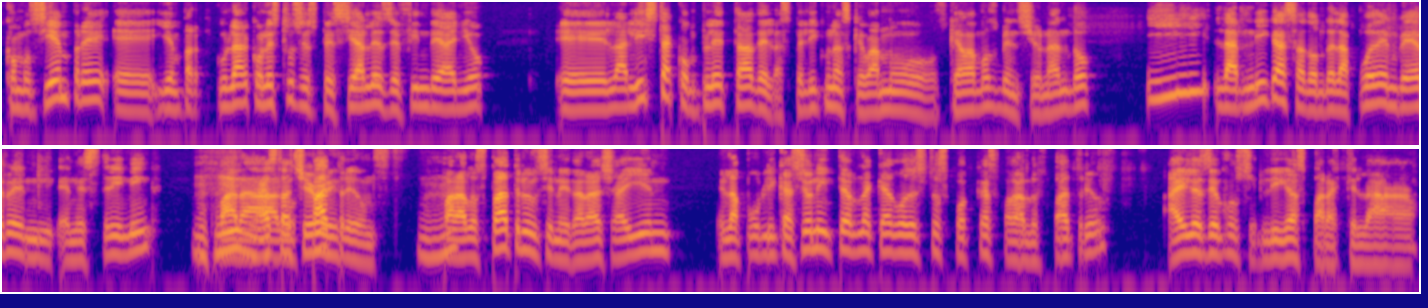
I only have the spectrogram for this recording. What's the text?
como siempre, eh, y en particular con estos especiales de fin de año, eh, la lista completa de las películas que vamos, que vamos mencionando y las ligas a donde la pueden ver en, en streaming Para los. Patreons. Para los Patreons en el garage, ahí en, en la publicación interna que hago de estos podcasts para los Patreons, ahí les dejo sus ligas para que la,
